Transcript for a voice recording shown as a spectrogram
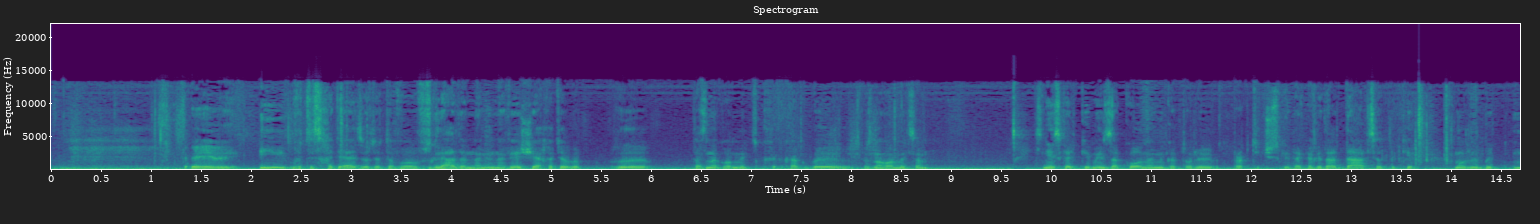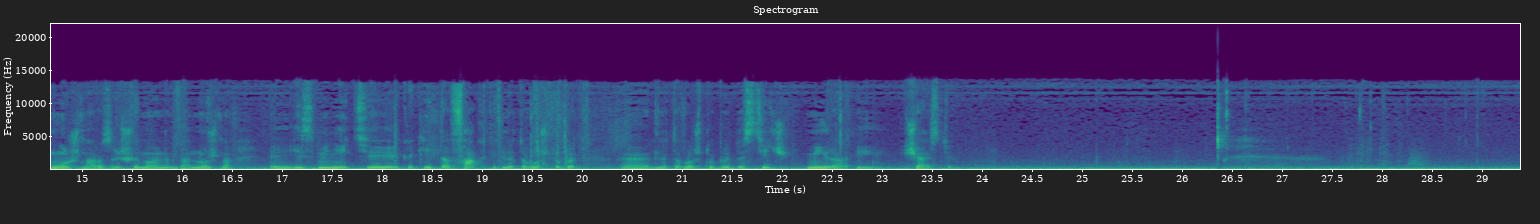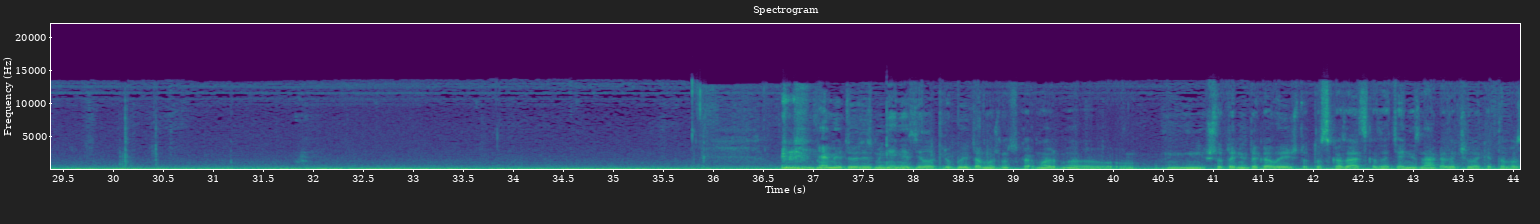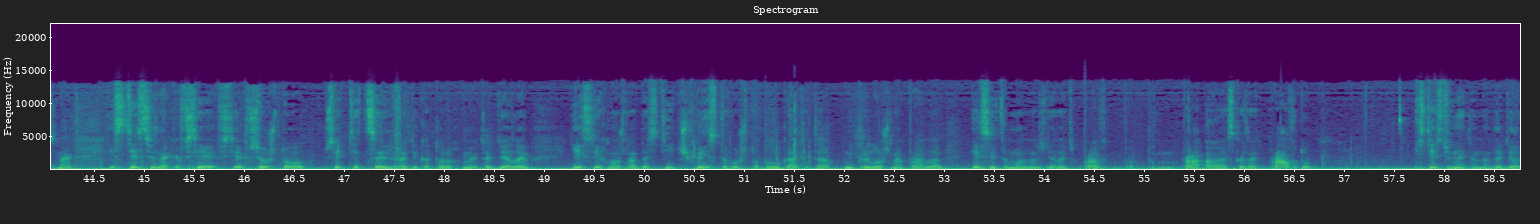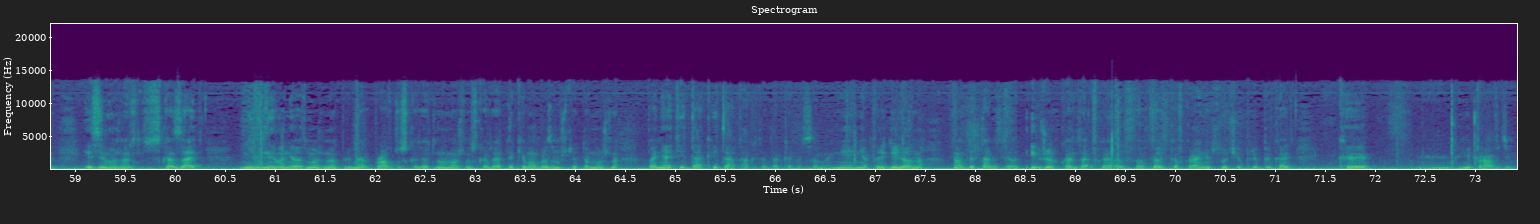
И, э, и вот исходя из вот этого взгляда на, на вещи, я хотел бы э, познакомить, как бы познакомиться с несколькими законами, которые практически, да, когда да, все-таки, может быть, можно, разрешено, иногда нужно изменить э, какие-то факты для того, чтобы, э, для того, чтобы достичь мира и счастья. Я имею в виду изменения сделать любые, там можно что-то не договорить, что-то сказать, сказать, я не знаю, когда человек этого знает. Естественно, все, все, все, что, все те цели, ради которых мы это делаем, если их можно достичь без того, чтобы лгать, это непреложное правило, если это можно сделать, прав, прав, э, сказать правду, естественно, это надо делать. Если можно сказать невозможно, например, правду сказать, но можно сказать таким образом, что это можно понять и так, и так, как-то так это самое не, неопределенно, надо так сделать. И уже в конце, в, только в крайнем случае прибегать к, э, к неправде.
